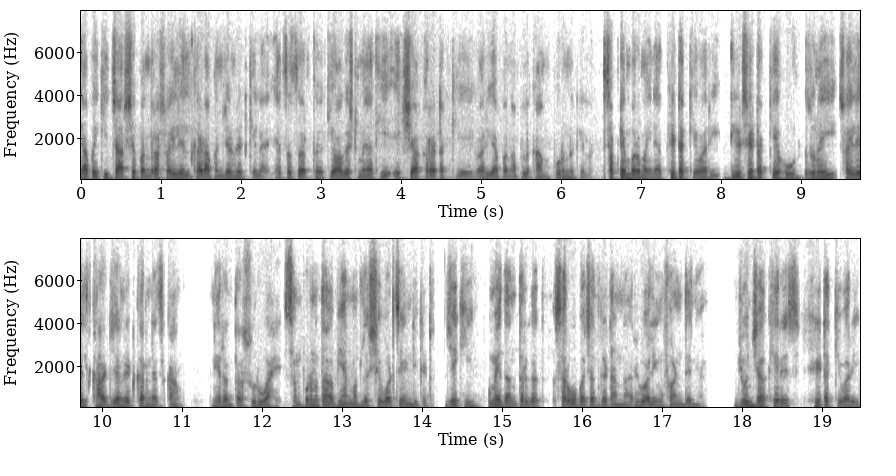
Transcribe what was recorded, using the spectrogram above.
त्यापैकी चारशे पंधरा सॉईल हेल्थ कार्ड आपण जनरेट केलं आहे. याचाच अर्थ की ऑगस्ट महिन्यात ही एकशे अकरा टक्केवारी आपण आपलं काम पूर्ण केलं. सप्टेंबर महिन्यात ही टक्केवारी दीडशे टक्के होऊन अजूनही सॉईल हेल्थ कार्ड जनरेट करण्याचं काम निरंतर सुरू आहे. संपूर्णतः अभियानमधलं शेवटचे इंडिकेटर जे की उमेद अंतर्गत सर्व बचत गटांना रिव्हॉल्विंग फंड देणे. जूनच्या अखेरीस ही टक्केवारी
